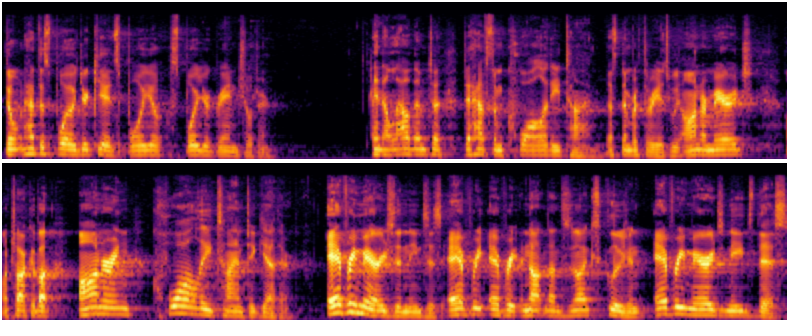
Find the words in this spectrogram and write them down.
don't have to spoil your kids, spoil, spoil your grandchildren. And allow them to, to have some quality time. That's number three. As we honor marriage, I'll talk about honoring quality time together. Every marriage that needs this, every, every, not, there's no exclusion, every marriage needs this.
